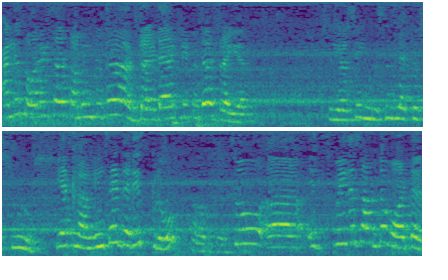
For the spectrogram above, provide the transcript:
and the solids are coming to the directly to the dryer. So you're saying this is like a sluice. Yes, ma'am. Inside there is screw. Okay. So uh, it squeezes out the water.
